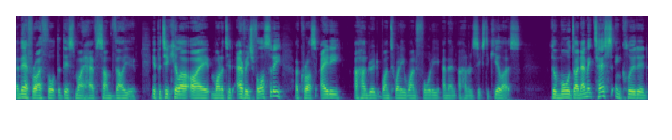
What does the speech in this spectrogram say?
and therefore I thought that this might have some value. In particular, I monitored average velocity across 80, 100, 120, 140, and then 160 kilos. The more dynamic tests included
